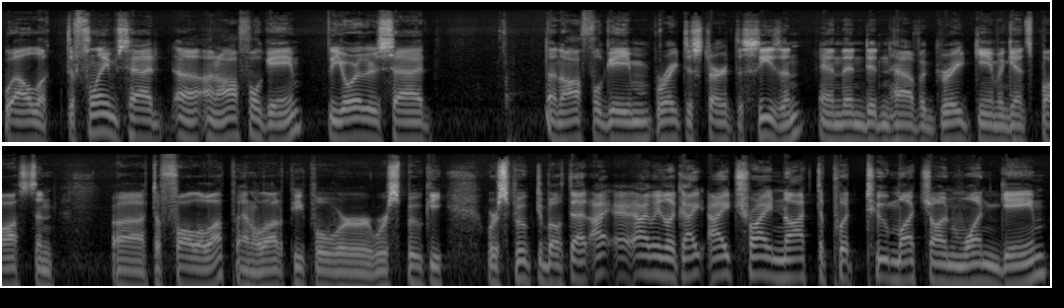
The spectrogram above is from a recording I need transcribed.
Well, look, the Flames had uh, an awful game. The Oilers had an awful game right to start the season and then didn't have a great game against Boston uh, to follow up, and a lot of people were, were spooky, were spooked about that. I, I mean, look, I, I try not to put too much on one game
